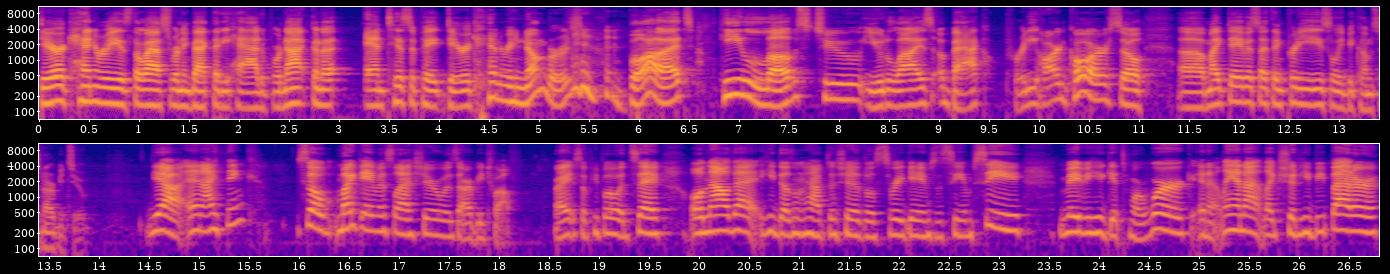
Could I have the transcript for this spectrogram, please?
Derrick Henry is the last running back that he had. We're not going to anticipate Derrick Henry numbers, but he loves to utilize a back pretty hardcore. So uh, Mike Davis, I think, pretty easily becomes an RB2. Yeah, and I think so. Mike Davis last year was RB twelve, right? So people would say, well, now that he doesn't have to share those three games with CMC, maybe he gets more work in Atlanta. Like, should he be better?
